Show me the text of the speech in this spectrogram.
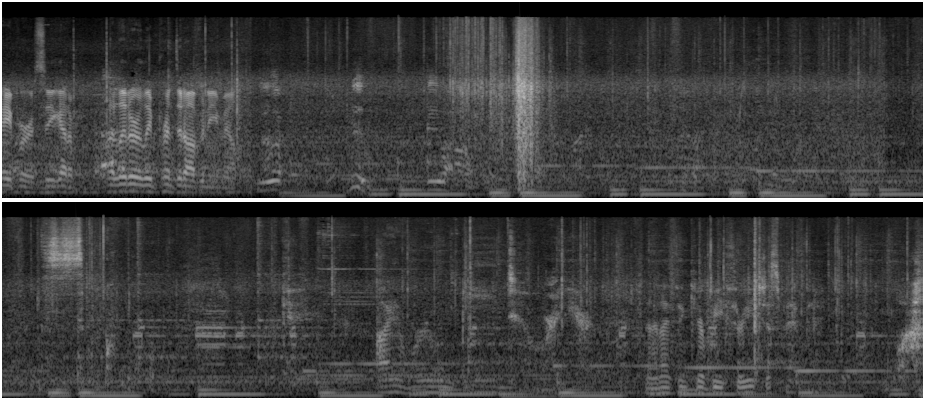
paper, so you gotta, I literally printed off an email. I am room B2 right here. And then I think your B3 is just back there. Wow.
